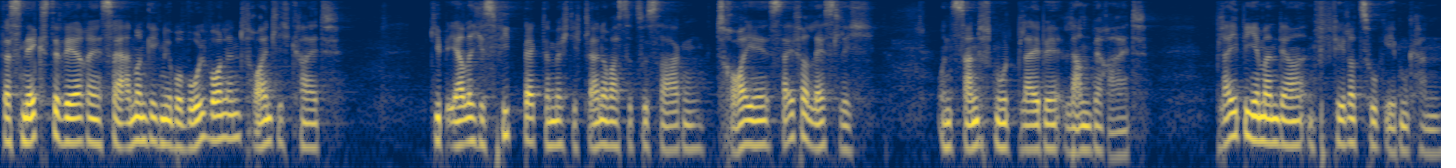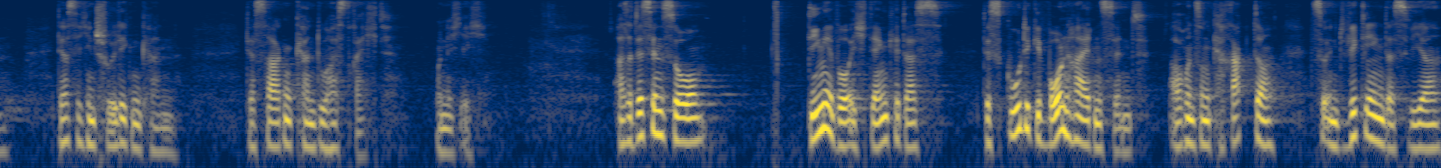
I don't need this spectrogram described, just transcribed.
Das nächste wäre, sei anderen gegenüber wohlwollend, Freundlichkeit, Gib ehrliches Feedback, da möchte ich gleich noch was dazu sagen. Treue, sei verlässlich und Sanftmut, bleibe lernbereit. Bleibe jemand, der einen Fehler zugeben kann, der sich entschuldigen kann, der sagen kann, du hast recht und nicht ich. Also das sind so Dinge, wo ich denke, dass das gute Gewohnheiten sind, auch unseren Charakter zu entwickeln, dass wir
